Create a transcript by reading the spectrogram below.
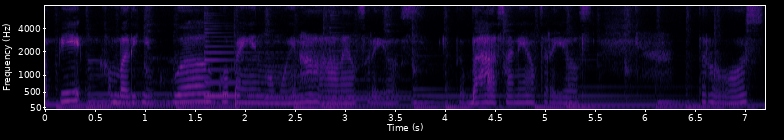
tapi kembalinya gue gue pengen ngomongin hal-hal yang serius gitu. Bahasan yang serius. Terus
